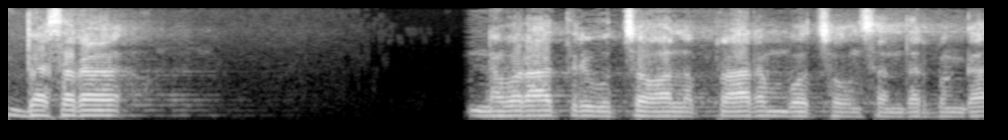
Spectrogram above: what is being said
ದಸರಾ నవరాత్రి ఉత్సవాల ప్రారంభోత్సవం సందర్భంగా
